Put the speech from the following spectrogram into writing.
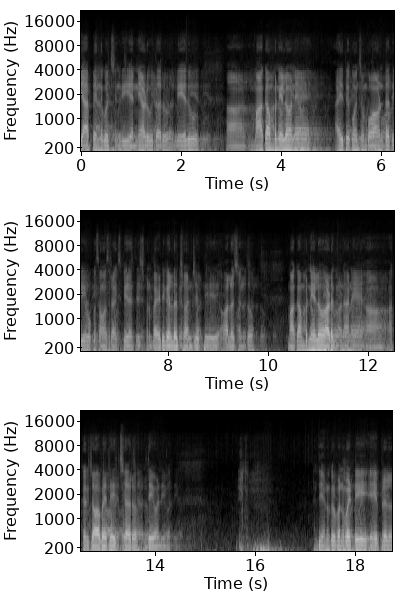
గ్యాప్ ఎందుకు వచ్చింది ఇవన్నీ అడుగుతారు. లేదు మా కంపెనీలోనే అయితే కొంచెం బాగుంటుంది ఒక సంవత్సరం ఎక్స్పీరియన్స్ తెచ్చుకొని బయటకు వెళ్ళొచ్చు అని చెప్పి ఆలోచనతో మా కంపెనీలో అడగగానే అక్కకి జాబ్ అయితే ఇచ్చారు. దేవుని దేవుని కృపను బట్టి ఏప్రిల్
